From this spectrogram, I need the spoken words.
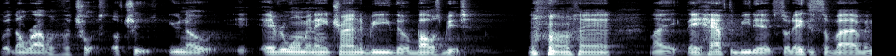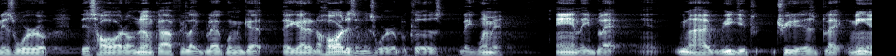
but don't rob her of a choice of choose. You know, every woman ain't trying to be the boss bitch. You know what I'm saying? Like they have to be that so they can survive in this world that's hard on them. Cause I feel like black women got they got it the hardest in this world because they women and they black. And you know how we get treated as black men.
